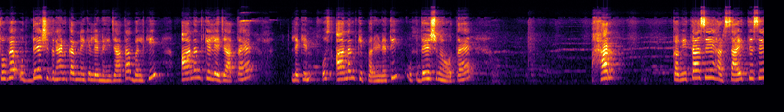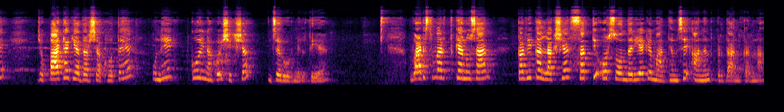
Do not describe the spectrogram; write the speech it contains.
तो वह उद्देश्य ग्रहण करने के लिए नहीं जाता, बल्कि आनंद के लिए जाता है। लेकिन उस आनंद की परिणति उपदेश में होता है। हर कविता से, हर साहित्य से जो पाठक या दर्शक होते हैं, उन्हें कोई ना कोई शिक्षा ज़रूर मिलती है। वर्ड्सवर्थ के अनुसार कवि का लक्ष्य सत्य और सौंदर्य के माध्यम से आनंद प्रदान करना।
